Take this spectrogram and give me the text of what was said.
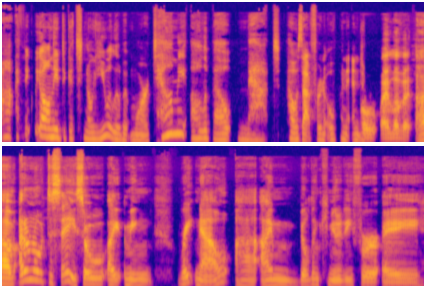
uh, I think we all need to get to know you a little bit more. Tell me all about Matt. How is that for an open ended? Oh, I love it. Um, I don't know what to say. So, I, I mean, right now, uh, I'm building community for a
